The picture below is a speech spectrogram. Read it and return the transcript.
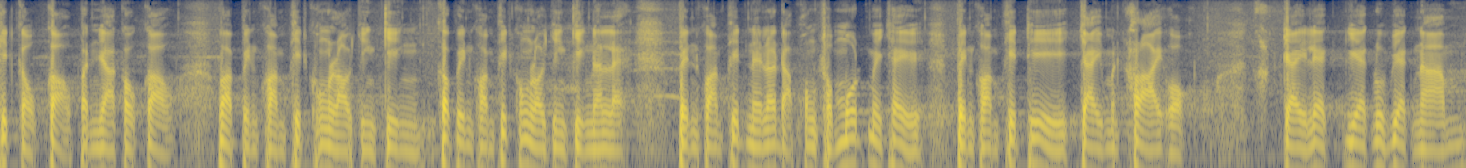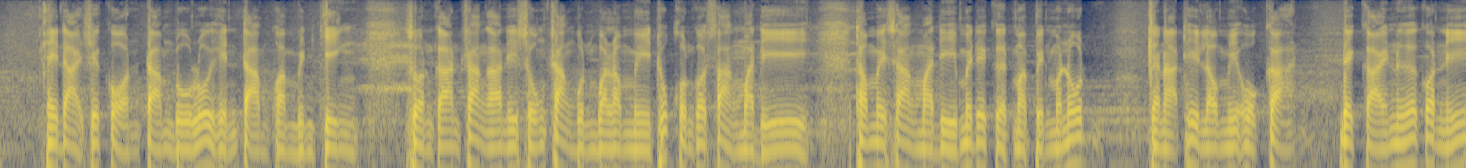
คิดเก่าๆปัญญาเก่าๆว่าเป็นความคิดของเราจริง ๆ ก็เป็นความคิดของเราจริง ๆ นั่นแหละ เป็นความคิดในระดับของสมมุติไม่ใช่เป็นความคิดที่ใจมันคลายออก ใจแยกแยกรูปแยกนาม ให้ได้เสียก่อนตามดูรู้เห็นตามความเป็นจริง ส่วนการสร้างอานิสงส์สร้างบุญบารมี ทุกคนก็สร้างมาดีถ้าไม่สร้างมาดีไม่ได้เกิดมาเป็นมนุษย์ขณะที่เรามีโอกาสได้กายเนื้อก้อนนี้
